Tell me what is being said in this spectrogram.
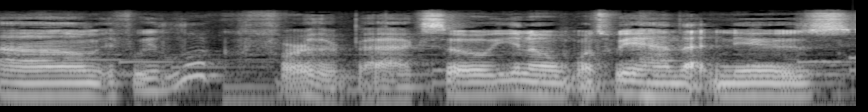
Um, if we look further back, so you know, once we had that news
